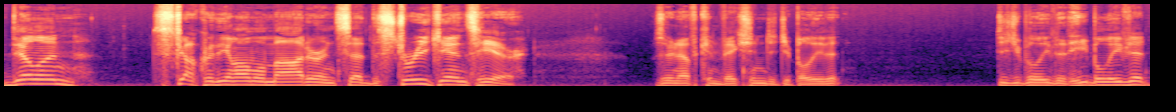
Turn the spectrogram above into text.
Dylan stuck with the alma mater and said the streak ends here. Was there enough conviction? Did you believe it? Did you believe that he believed it?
